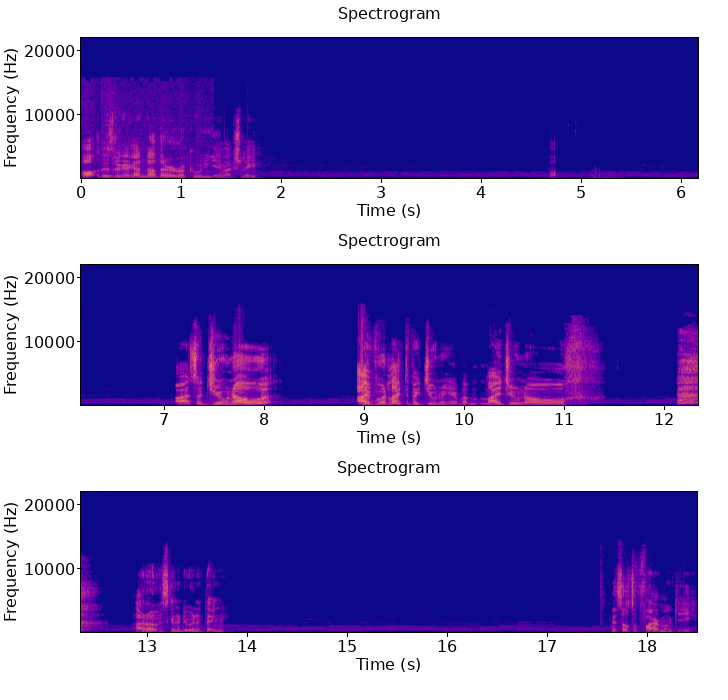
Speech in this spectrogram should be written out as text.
Oh, this is looking like another Raccoon game, actually. Oh. Alright, so Juno... I would like to pick Juno here, but my Juno... I don't know if it's gonna do anything. There's also Fire Monkey.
